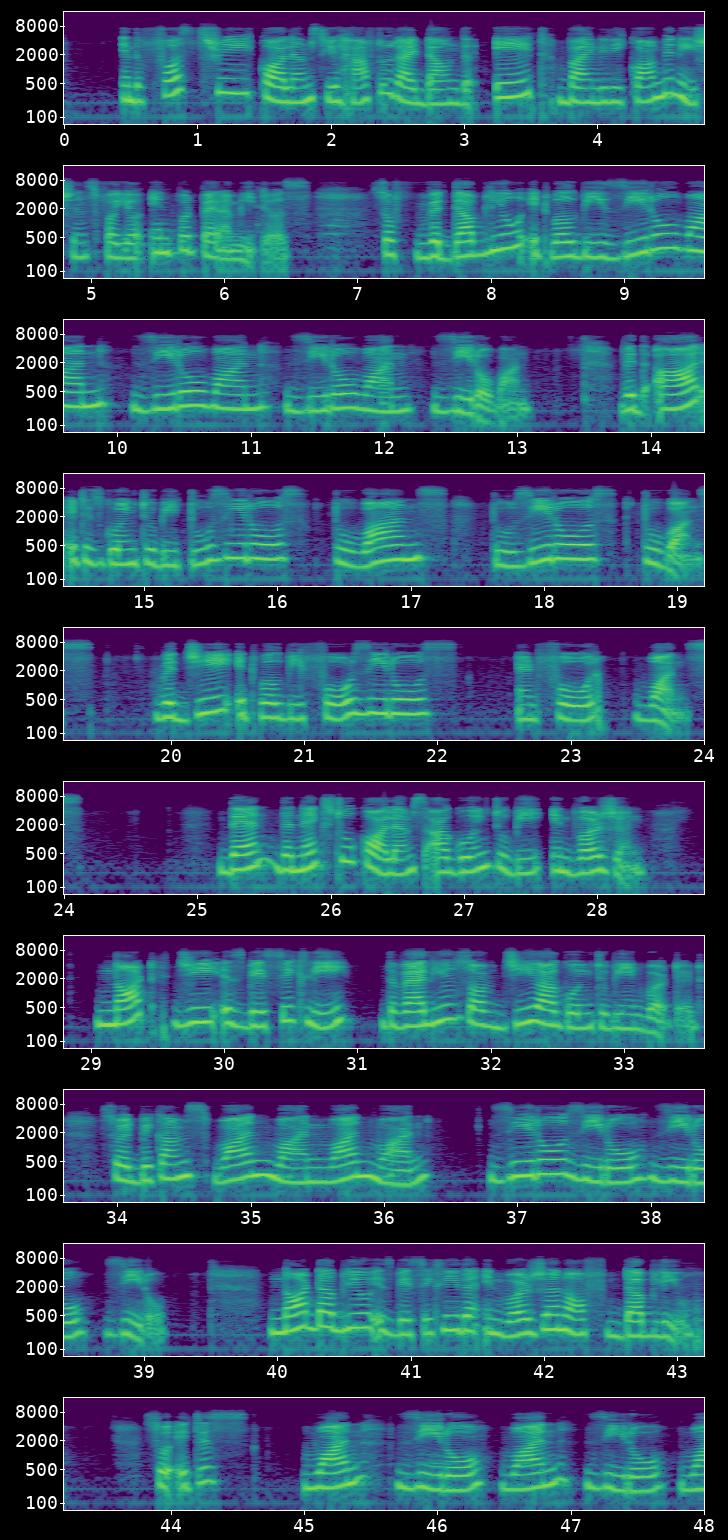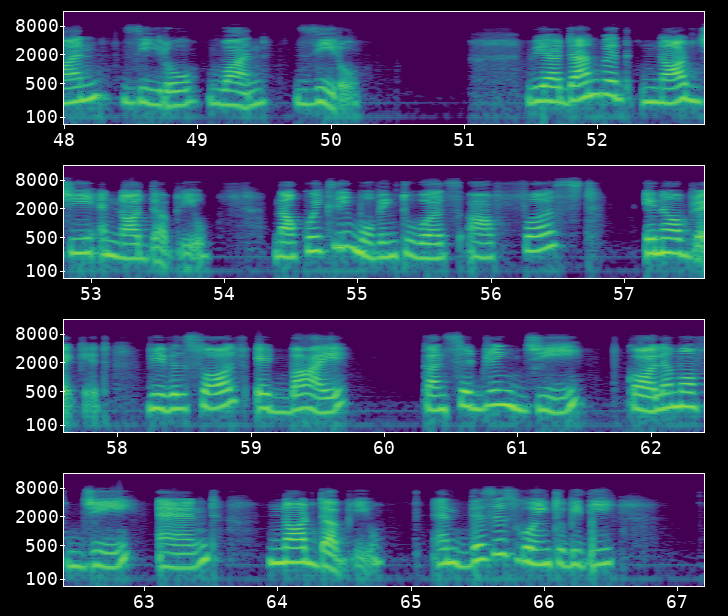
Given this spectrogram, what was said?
in the first three columns, you have to write down the eight binary combinations for your input parameters. So with W, it will be 0, 1, 0, 1, 0, 1, 0, 1. With R, it is going to be two zeros, two ones, two zeros, two ones. With G, it will be four zeros and four ones. Then the next two columns are going to be inversion not g is basically the values of g are going to be inverted. So it becomes 1, 1, 1, 1, 0, 0, 0, 0. Not w is basically the inversion of w. So it is 1, 0, 1, 0, 1, 0, 1, 0. We are done with not g and not w. Now quickly moving towards our first inner bracket. We will solve it by considering G column of G and not W. And this is going to be the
